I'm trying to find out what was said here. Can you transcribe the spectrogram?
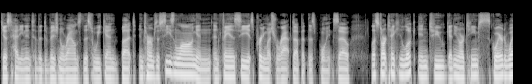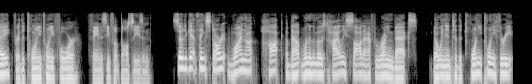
just heading into the divisional rounds this weekend. But in terms of season long and, and fantasy, it's pretty much wrapped up at this point. So let's start taking a look into getting our teams squared away for the 2024 fantasy football season. So, to get things started, why not talk about one of the most highly sought after running backs going into the 2023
